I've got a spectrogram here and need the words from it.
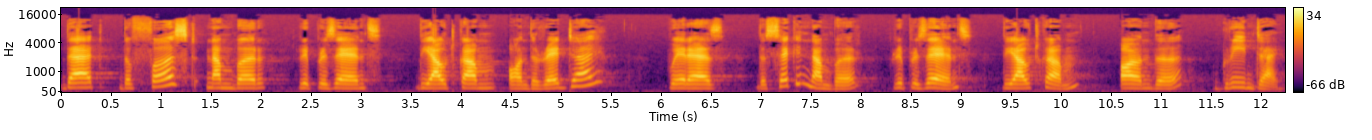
that the first number represents the outcome on the red die, whereas the second number represents the outcome on the green die.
